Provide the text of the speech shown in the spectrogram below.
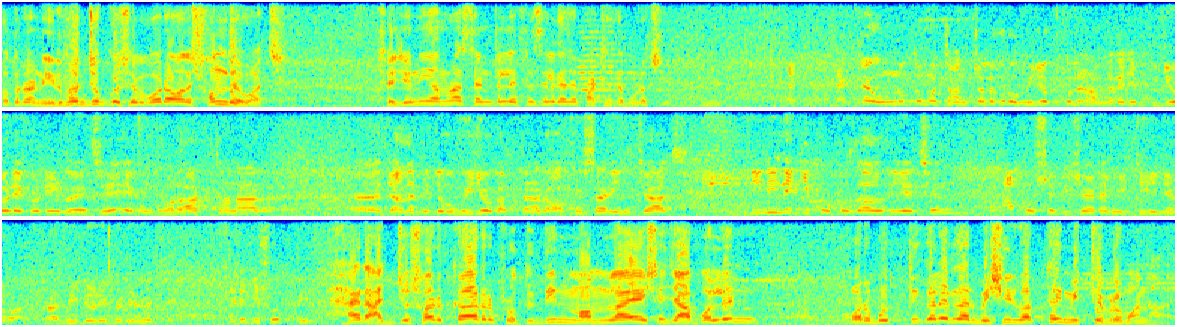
কতটা নির্ভরযোগ্য সে ব্যাপারে আমাদের সন্দেহ আছে। সেই জন্যই আমরা সেন্ট্রাল এফএসের কাছে পাঠাতে বলেছি। এক- একটা অন্যতম চাঞ্চল্যকর অভিযোগ করলেন আপনার কাছে ভিডিও রেকর্ডিং রয়েছে এবং ঘোড়াহাট থানার যাদের বিরুদ্ধে অভিযোগ আপনার অফিসার ইনচার্জ তিনি নাকি প্রপোজাল দিয়েছেন আপোষের বিষয়টা মিটিয়ে নেওয়ার তার ভিডিও রেকর্ডিং রয়েছে। এটা কি সত্যি? হ্যাঁ রাজ্য সরকার প্রতিদিন মামলায় এসে যা বলেন পরবর্তীকালে তার বেশিরভাগটাই মিথ্যে প্রমাণ হয়।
